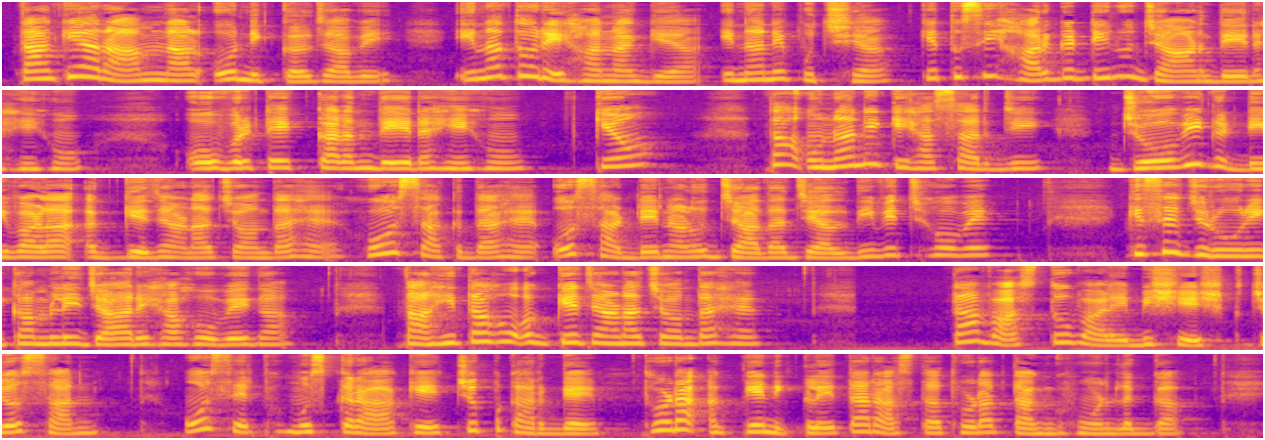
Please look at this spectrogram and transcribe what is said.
ਤਾਂ ਕਿ ਆਰਾਮ ਨਾਲ ਉਹ ਨਿਕਲ ਜਾਵੇ। ਇਹਨਾਂ ਤੋਂ ਰਿਹਾ ਨਾ ਗਿਆ। ਇਹਨਾਂ ਨੇ ਪੁੱਛਿਆ, ਕਿ ਤੁਸੀਂ ਹਰ ਗੱਡੀ ਨੂੰ ਜਾਣ ਦੇ ਰਹੇ ਹੋ? ਓਵਰਟੇਕ ਕਰਨ ਦੇ ਰਹੇ ਹੋ? ਕਿਉਂ? ਤਾਂ ਉਹਨਾਂ ਨੇ ਕਿਹਾ, ਸਰ ਜੀ, ਜੋ ਵੀ ਗੱਡੀ ਵਾਲਾ ਅੱਗੇ ਜਾਣਾ ਚਾਹੁੰਦਾ ਹੈ, ਹੋ ਸਕਦਾ ਹੈ ਉਹ ਸਾਡੇ ਨਾਲੋਂ ਜ਼ਿਆਦਾ ਜਲਦੀ ਵਿੱਚ ਹੋਵੇ। ਕਿਸੇ ਜ਼ਰੂਰੀ ਕੰਮ ਲਈ ਜਾ ਰਿਹਾ ਹੋਵੇਗਾ, ਤਾਂ ਹੀ ਤਾਂ ਉਹ ਅੱਗੇ ਜਾਣਾ ਚਾਹੁੰਦਾ ਹੈ। ਤਾਂ ਵਾਸਤੂ ਵਾਲੇ ਵਿਸ਼ੇਸ਼ਕ ਜੋ ਸਨ, ਉਹ ਸਿਰਫ ਮੁਸਕਰਾ ਕੇ ਚੁੱਪ ਕਰ ਗਏ। ਥੋੜਾ ਅੱਗੇ ਨਿਕਲੇ ਤਾਂ ਰਸਤਾ ਥੋੜਾ ਤੰਗ ਹੋਣ ਲੱਗਾ।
